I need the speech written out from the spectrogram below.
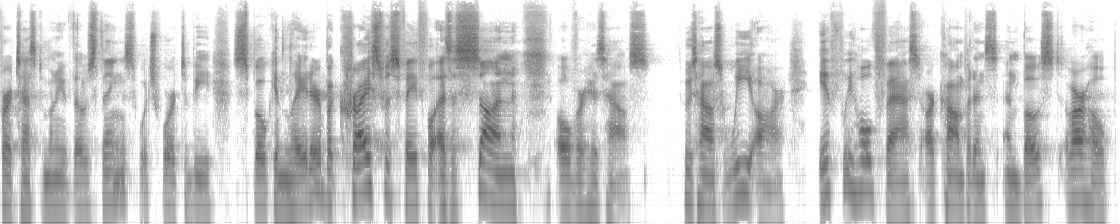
for a testimony of those things which were to be spoken later, but Christ was faithful as a son over his house, whose house we are, if we hold fast our confidence and boast of our hope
